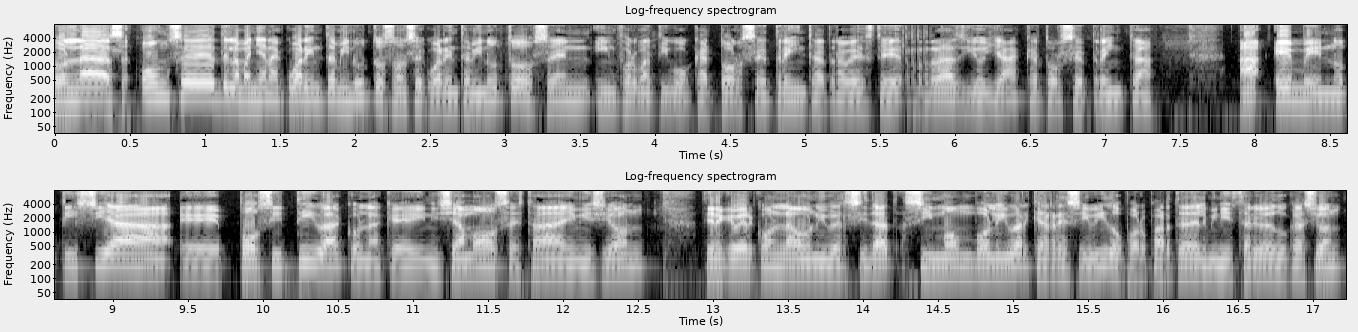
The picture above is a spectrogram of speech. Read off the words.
Son las 11 de la mañana 40 minutos, 11.40 minutos en informativo 1430 a través de Radio Ya 1430 AM. Noticia eh, positiva con la que iniciamos esta emisión tiene que ver con la Universidad Simón Bolívar que ha recibido por parte del Ministerio de Educación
